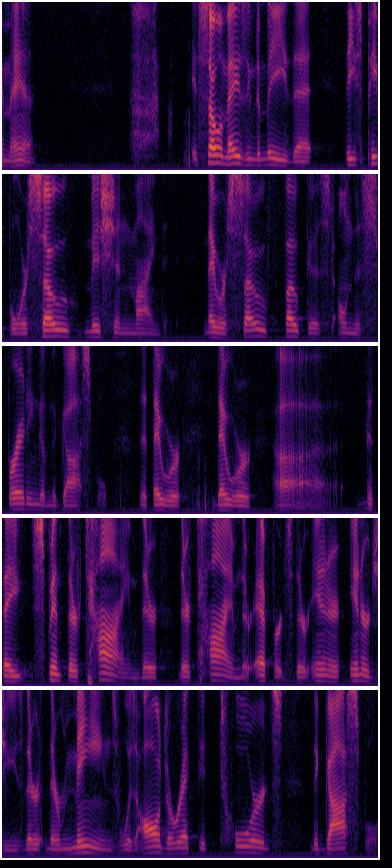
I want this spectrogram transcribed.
Amen. It's so amazing to me that these people were so mission minded. They were so focused on the spreading of the gospel that they were they were uh, that they spent their time, their their time, their efforts, their ener- energies, their their means was all directed towards the gospel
